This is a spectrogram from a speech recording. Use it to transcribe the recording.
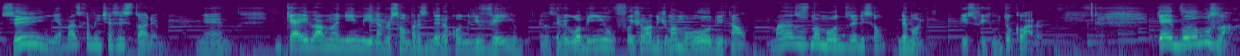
Sim, é basicamente essa história, né? Que aí lá no anime, na versão brasileira, quando ele veio pela TV Globinho, foi chamado de Mamodo e tal. Mas os Mamodos, eles são demônios. Isso fica muito claro. E aí vamos lá.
